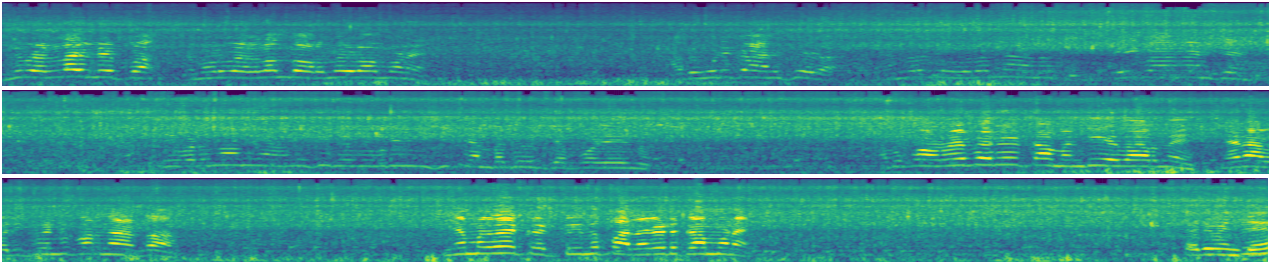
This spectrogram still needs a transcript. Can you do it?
ഇത് വെള്ളമില്ല ഇപ്പം? നമ്മൾ വെള്ളം തുറന്നു വിടാൻ പോണേ. അതും കൂടി കാണിച്ചു തരാം. നമ്മൾ ഇവിടെ നിന്നാണ് ഈ ഭാഗം കാണിച്ചത് ഇവിടെ നിന്നാണ് ഞാൻ സിനോജ് വീശി ചെമ്പൽ പിടിച്ചത് അപ്പോൾ കുറേ പേര് കമന്റ് ചെയ്തായിരുന്നേ ഞാൻ അവർക്ക് വേണ്ടി പറഞ്ഞ കേട്ടോ. നമ്മളെ കെട്ടിന്ന് പലകെടുക്കാൻ പോണേ. ഒരു മിനിറ്റ്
